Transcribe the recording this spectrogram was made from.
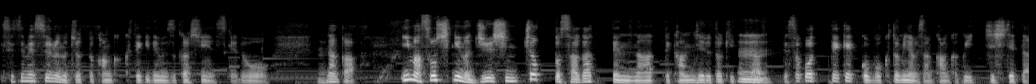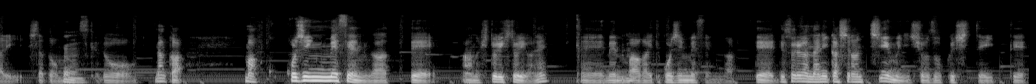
説明するのちょっと感覚的で難しいんですけど、うん。なんか、今組織の重心ちょっと下がってんなって感じる時ってあって、そこって結構僕と南さん感覚一致してたりしたと思うんですけど、なんか、まあ、個人目線があって、あの、一人一人がね、えーメンバーがいて個人目線があって、で、それが何かしらのチームに所属していて、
